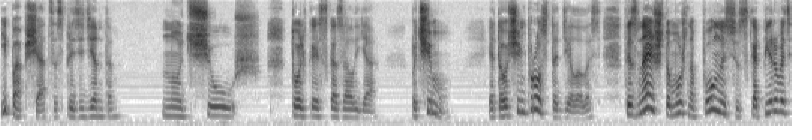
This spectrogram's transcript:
и пообщаться с президентом ну чушь только и сказал я. Почему? Это очень просто делалось. Ты знаешь что можно полностью скопировать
